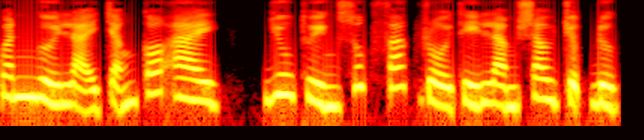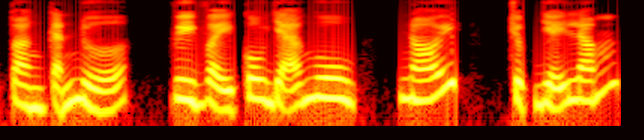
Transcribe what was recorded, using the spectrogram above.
quanh người lại chẳng có ai, du thuyền xuất phát rồi thì làm sao chụp được toàn cảnh nữa, vì vậy cô giả ngu, nói, chụp dễ lắm,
